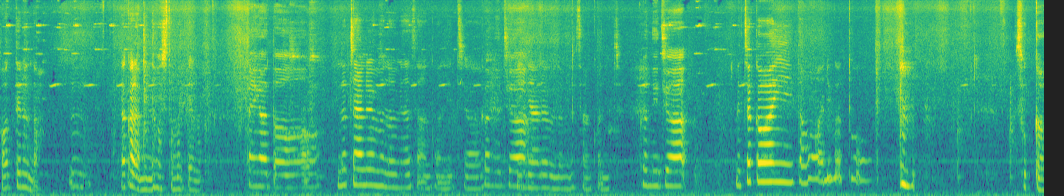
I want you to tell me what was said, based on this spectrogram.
変わってるんだうん。だからみんな星溜まってるのかありがとひなちゃんルームの皆さんこんにちはう。こんにちミはデ。ィアルームの皆さんこんにちはこんにちは。めっちゃ可愛いたまありがとう そっか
